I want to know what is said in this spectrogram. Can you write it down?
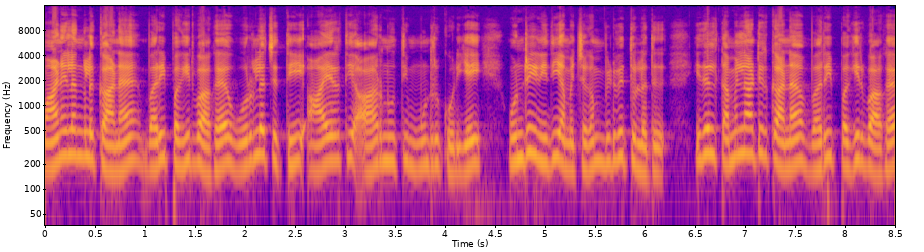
மாநிலங்களுக்கான வரி பகிர்வாக ஒரு லட்சத்தி ஆயிரத்தி அறுநூற்றி மூன்று கோடியை ஒன்றிய நிதி அமைச்சகம் விடுவித்துள்ளது. இதில் தமிழ்நாட்டிற்கான வரி பகிர்வாக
